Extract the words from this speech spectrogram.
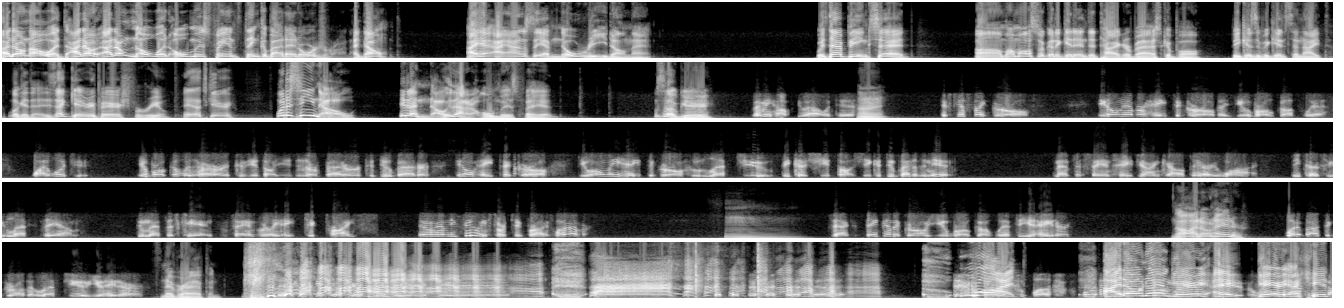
I don't know what I don't I don't know what Ole Miss fans think about Ed Orgeron. I don't. I I honestly have no read on that. With that being said, um, I'm also going to get into Tiger basketball because it begins tonight. Look at that. Is that Gary Parrish for real? Yeah, that's Gary. What does he know? He doesn't know. He's not an Ole Miss fan. What's up, Gary? Let me help you out with this. All right. It's just like girls. You don't ever hate the girl that you broke up with. Why would you? You broke up with her because you thought you deserved better or could do better. You don't hate that girl. You only hate the girl who left you because she thought she could do better than you. Memphis fans hate John Calipari. Why? Because he left them. Do Memphis fans really hate Tic Price? They don't have any feelings toward Tic Price. Whatever. Hmm. Zach, think of the girl you broke up with. Do you hate her? No, I don't hate her. What about the girl that left you? You hate her? It's never happened. what? Well, I don't know, Gary. Hey, Gary, I can't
